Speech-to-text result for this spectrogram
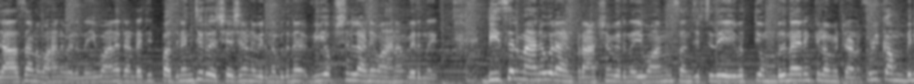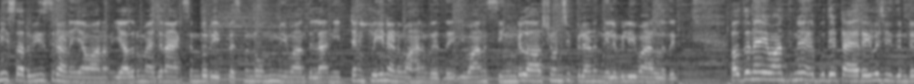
ജാസ് ആണ് വാഹനം വരുന്നത്. ഈ വാഹനം രണ്ടായിരത്തി പതിനഞ്ച് രജിസ്ട്രേഷൻ ആണ് വരുന്നത്. ഇതിന് വി ഓപ്ഷനിലാണ് ഈ വാഹനം വരുന്നത്. ഡീസൽ മാനുവൽ ആണ് ട്രാൻഷൻ വരുന്നത്. ഈ വാഹനം സഞ്ചരിച്ചത് എഴുപത്തി ഒമ്പതിനായിരം കിലോമീറ്റർ ആണ്. ഫുൾ കമ്പനി സർവീസിലാണ് ഈ വാഹനം. യാതൊരു മേജർ ആക്സിഡന്റോ റീപ്ലേസ്മെന്റോ ഒന്നും ഈ വാഹനത്തില്ല നീറ്റ് ആൻഡ് ക്ലീൻ ആണ് വാഹനം വരുന്നത്. ഈ വാഹനം സിംഗിൾ ആർഷോൺഷിപ്പിലാണ് നിലവിൽ ഈ വാഹനം ഉള്ളത്. അതുപോലെ തന്നെ ഈ വാഹനത്തിന് പുതിയ ടയറുകൾ ചെയ്തിട്ടുണ്ട്.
